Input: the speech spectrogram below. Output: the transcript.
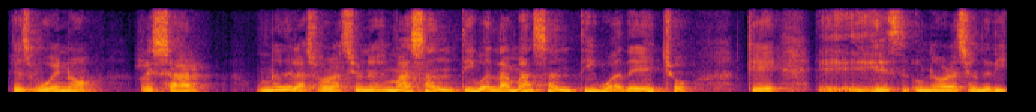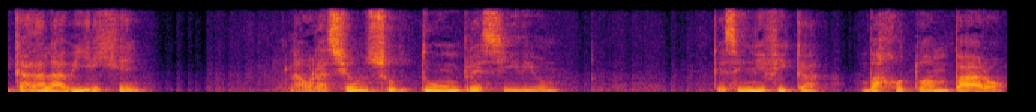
Es bueno rezar una de las oraciones más antiguas, la más antigua de hecho, que eh, es una oración dedicada a la Virgen, la oración Subtum Presidium, que significa bajo tu amparo.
